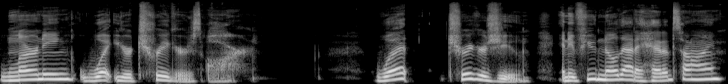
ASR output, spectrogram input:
learning what your triggers are. What triggers you, and if you know that ahead of time,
